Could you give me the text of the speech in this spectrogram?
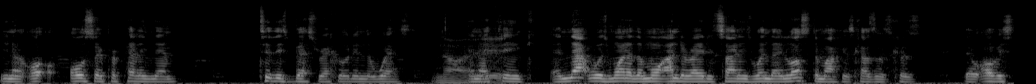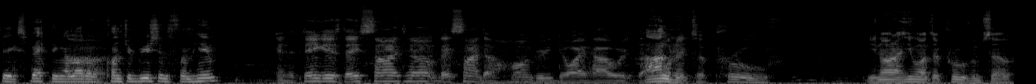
you know, also propelling them to this best record in the West. No, And I think, and that was one of the more underrated signings when they lost DeMarcus Cousins because they were obviously expecting a lot Uh, of contributions from him. And the thing is, they signed him. They signed a hungry Dwight Howard that Hungry. wanted to prove. You know, he wanted to prove himself.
